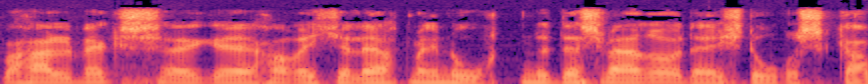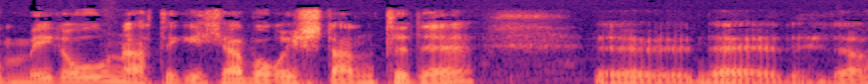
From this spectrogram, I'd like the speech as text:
på halvveis. Jeg eh, har ikke lært meg notene, dessverre. Og det er en stor skam i grunnen at jeg ikke har vært i stand til det. Eh, det, det,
